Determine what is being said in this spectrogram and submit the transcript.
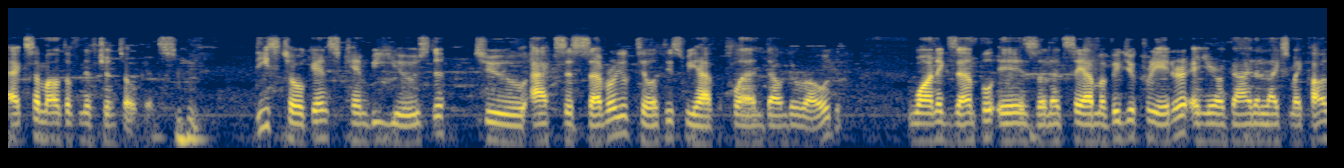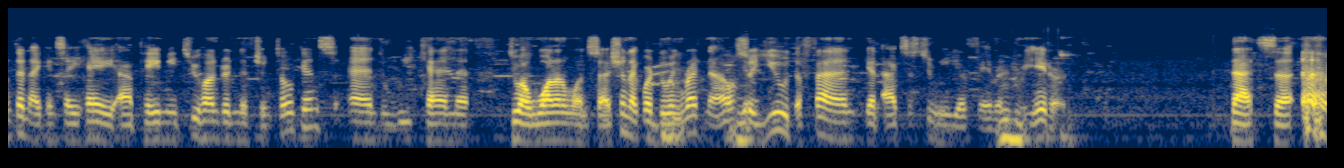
X amount of Niftgen tokens. Mhm. These tokens can be used to access several utilities we have planned down the road. One example is uh, let's say I'm a video creator and you're a guy that likes my content. I can say, hey, uh, pay me 200 Niftgen tokens and we can uh, do a one on one session like we're doing Mhm. right now. So you, the fan, get access to me, your favorite Mhm. creator. That's uh,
